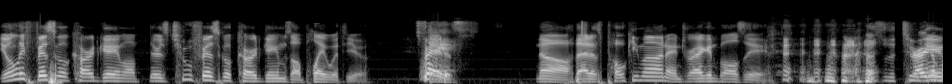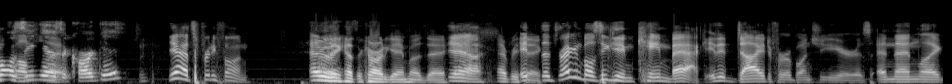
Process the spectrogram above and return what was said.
The only physical card game I'll there's two physical card games I'll play with you. Space. No, that is Pokemon and Dragon Ball Z. Those are the two Dragon games Ball Z play. has a card game. Yeah, it's pretty fun. Everything has a card game, Jose. Yeah, Everything. It, the Dragon Ball Z game came back. It had died for a bunch of years, and then like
